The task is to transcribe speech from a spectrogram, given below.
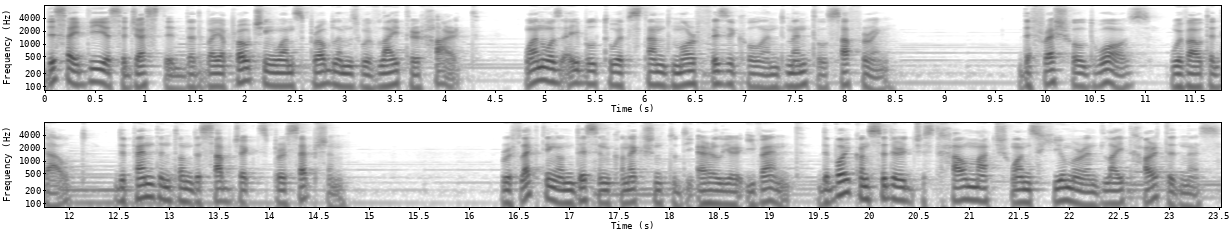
This idea suggested that by approaching one's problems with lighter heart, one was able to withstand more physical and mental suffering. The threshold was, without a doubt, dependent on the subject's perception. Reflecting on this in connection to the earlier event, the boy considered just how much one's humor and light-heartedness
